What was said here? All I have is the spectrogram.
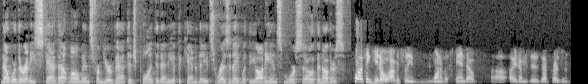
Now, were there any standout moments from your vantage point? Did any of the candidates resonate with the audience more so than others? Well, I think, you know, obviously one of the standout uh, items is that President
